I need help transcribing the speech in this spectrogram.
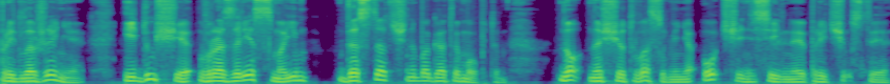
предложение, идущее вразрез с моим достаточно богатым опытом. Но насчет вас у меня очень сильное предчувствие.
